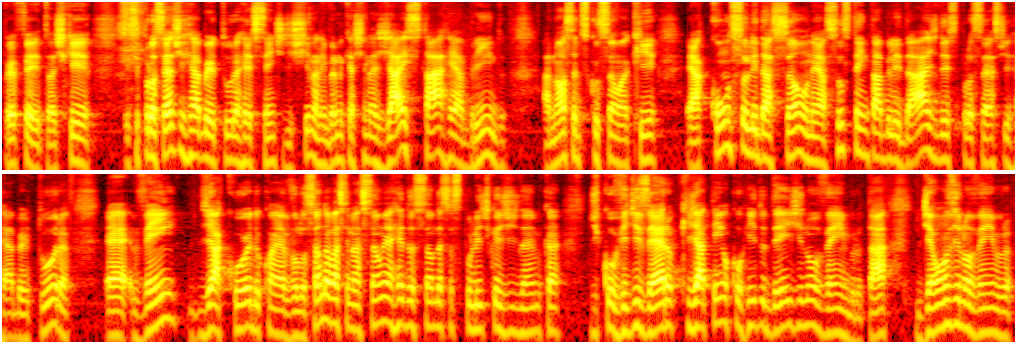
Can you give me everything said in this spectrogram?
Perfeito. Acho que esse processo de reabertura recente de China, lembrando que a China já está reabrindo, a nossa discussão aqui é a consolidação, né, a sustentabilidade desse processo de reabertura é, vem de acordo com a evolução da vacinação e a redução dessas políticas de dinâmica de Covid-0 que já tem ocorrido desde novembro. Tá? Dia 11 de novembro,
